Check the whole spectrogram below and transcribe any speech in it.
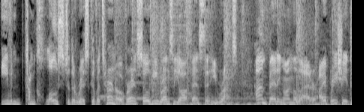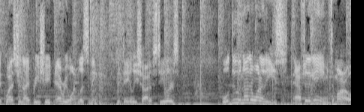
even come close to the risk of a turnover, and so he runs the offense that he runs. I'm betting on the latter. I appreciate the question. I appreciate everyone listening to Daily Shot of Steelers. We'll do another one of these after the game tomorrow.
